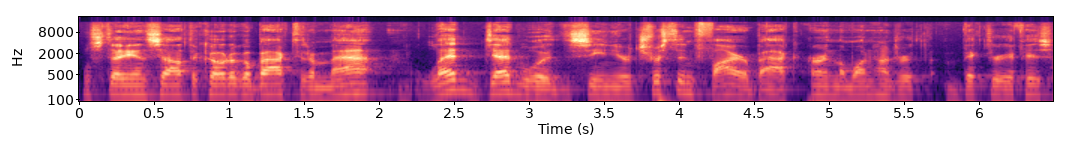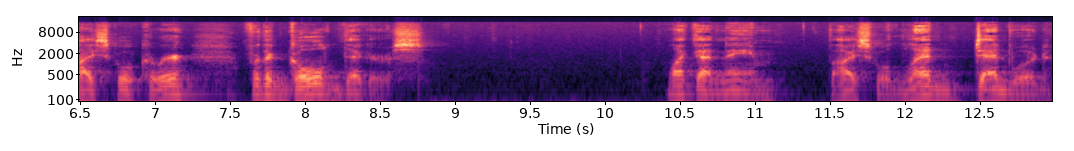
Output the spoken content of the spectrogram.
We'll stay in South Dakota, go back to the mat. Led Deadwood senior Tristan Fireback earned the 100th victory of his high school career for the Gold Diggers. I like that name, the high school. Led Deadwood.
